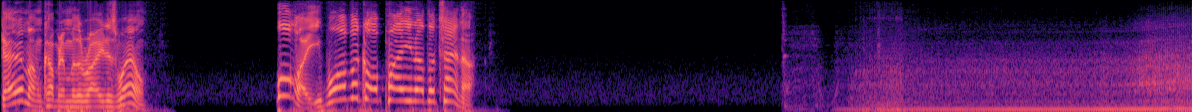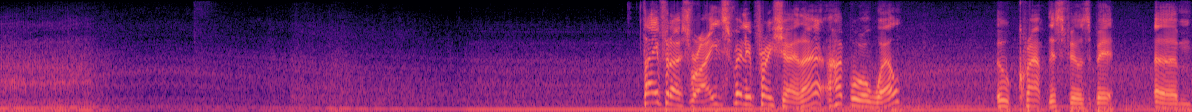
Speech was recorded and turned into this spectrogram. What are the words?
Damn, I'm coming in with a raid as well. Why? Why have I got to pay another tenner? Thank you for those raids. Really appreciate that. I hope we're all well. Oh crap, this feels a bit um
